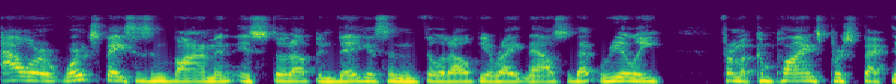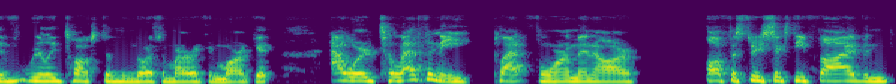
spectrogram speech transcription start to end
our workspaces environment is stood up in Vegas and Philadelphia right now. So that really, from a compliance perspective, really talks to the North American market. Our telephony platform and our Office 365 and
